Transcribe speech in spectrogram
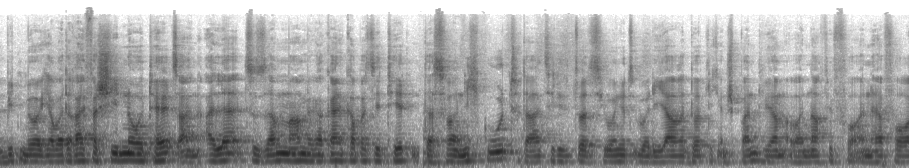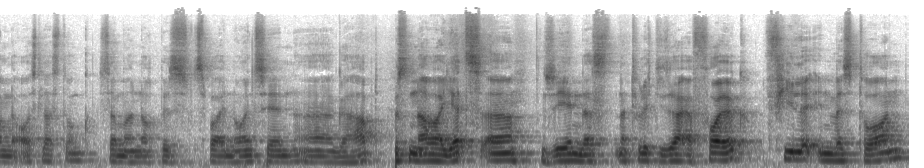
bieten wir euch aber drei verschiedene Hotels ein. Alle zusammen haben wir gar keine Kapazitäten. Das war nicht gut. Da hat sich die Situation jetzt über die Jahre deutlich entspannt. Wir haben aber nach wie vor eine hervorragende Auslastung. Das haben wir noch bis 2019 äh, gehabt. Wir müssen aber jetzt äh, sehen, dass natürlich dieser Erfolg viele Investoren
